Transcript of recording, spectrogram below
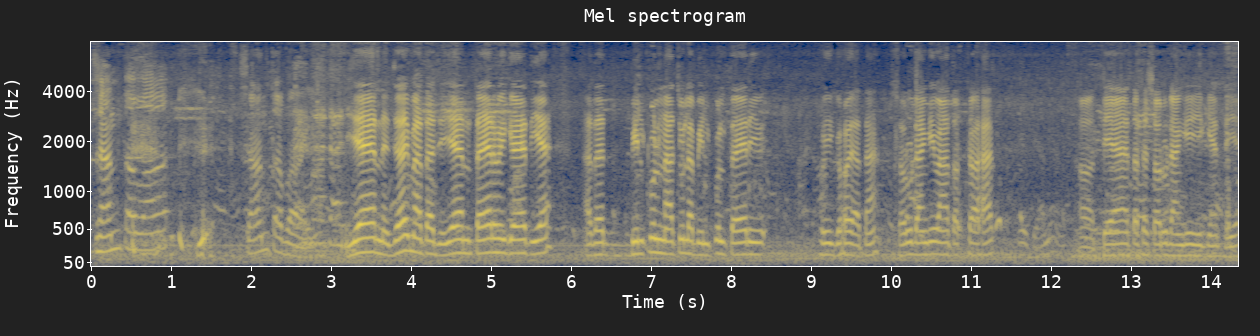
शांताबाई शांताबाई येन जय माताजी येन तयार होई गयत ये आता बिलकुल नाचूला बिलकुल तयारी होई गय आता सरू डांगी वहाँ तठ हाथ હા, ત્યાં તથા સરું ડાંગી ક્યાં થઈએ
